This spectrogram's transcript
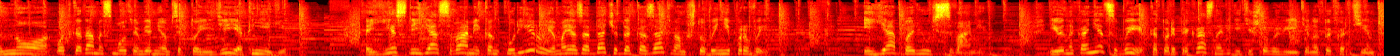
Но вот когда мы смотрим, вернемся к той идее книги. Если я с вами конкурирую, моя задача доказать вам, что вы не правы. И я борюсь с вами. И, наконец, вы, которые прекрасно видите, что вы видите на той картинке,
